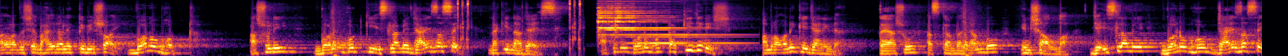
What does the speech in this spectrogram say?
বাংলাদেশে ভাইরাল একটি বিষয় গণভোট। আসলে গণভোট কি ইসলামে জায়েজ আছে নাকি না জায়েজ? আসলে গণভোটটা কি জিনিস আমরা অনেকেই জানি না। তাই আসুন, আজকে আমরা জানব, ইনশাআল্লাহ, যে ইসলামে গণভোট জায়েজ আছে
